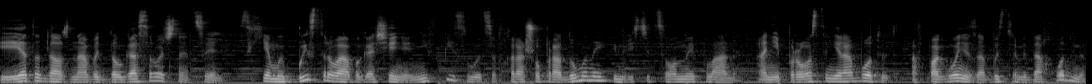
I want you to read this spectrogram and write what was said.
И это должна быть долгосрочная цель. Схемы быстрого обогащения не вписываются в хорошо продуманные инвестиционные планы. Они просто не работают, а в погоне за быстрыми доходами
